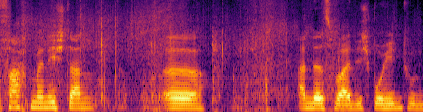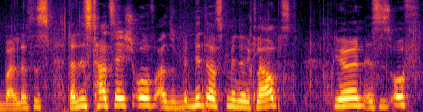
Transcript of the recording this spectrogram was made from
fachmännisch dann äh, andersweitig wohin tun, weil das ist, das ist tatsächlich auf. Also, wenn du das mir nicht glaubst, Ist es auf.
